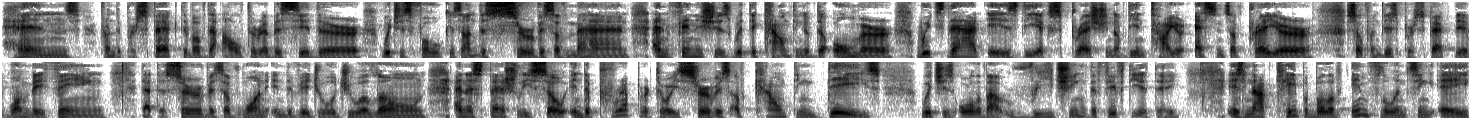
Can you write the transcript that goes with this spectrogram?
Hence, from the perspective of the Alter Rebbe Siddur, which is focused on the service of man and finishes with the counting of the Omer, which that is the expression of the entire essence of prayer. So from this perspective, one may think that the service of one individual Jew alone, and especially so in the preparatory service of counting days, which is all about reaching the 50th day, is not capable of influencing a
